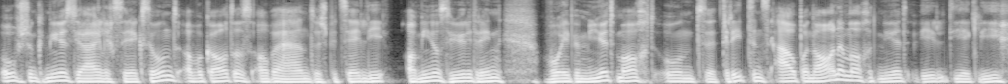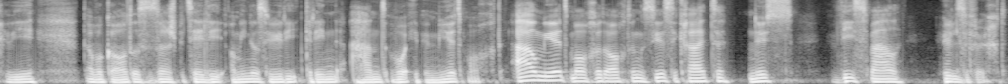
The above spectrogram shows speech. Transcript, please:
Obst und Gemüse ja eigentlich sehr gesund. Avocados aber haben eine spezielle Aminosäure drin, die eben müde macht. Und drittens, auch Bananen machen müde, weil die gleich wie die Avocados so eine spezielle Aminosäure drin haben, die eben müde macht. Auch müde machen, Achtung, Süßigkeiten, Nüsse, Weissmehl, Hülsenfrüchte.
